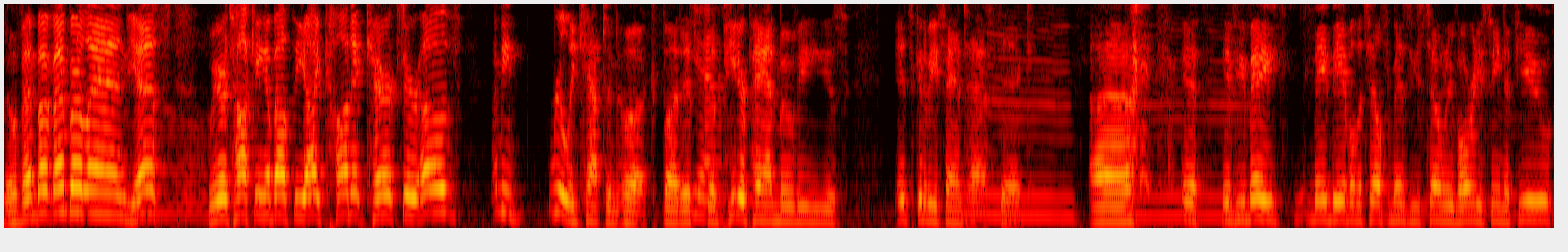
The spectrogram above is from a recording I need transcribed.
November Vemberland. Yes, we are talking about the iconic character of, I mean, really Captain Hook, but it's the Peter Pan movies. It's going to be fantastic. Uh, if, if you may may be able to tell from Izzy's tone, we've already seen a few.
